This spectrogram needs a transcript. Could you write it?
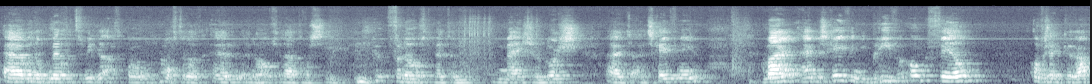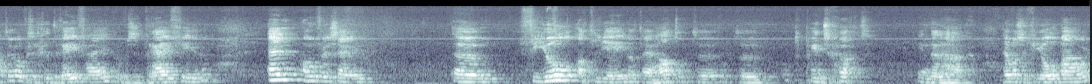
want op het moment dat de familie achterkwam, ontplofte dat. En een half later was hij verloofd met een meisje Los uit, uit Scheveningen. Maar hij beschreef in die brieven ook veel over zijn karakter, over zijn gedrevenheid, over zijn drijfveren. En over zijn um, vioolatelier dat hij had op de, op, de, op de Prinsgracht in Den Haag. Hij was een vioolbouwer.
